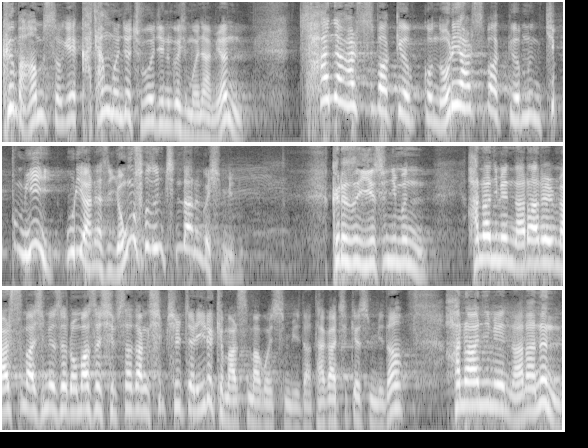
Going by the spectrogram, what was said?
그 마음 속에 가장 먼저 주어지는 것이 뭐냐면 찬양할 수밖에 없고 노래할 수밖에 없는 기쁨이 우리 안에서 용솟음 친다는 것입니다. 그래서 예수님은 하나님의 나라를 말씀하시면서 로마서 14장 17절에 이렇게 말씀하고 있습니다. 다 같이 읽겠습니다. 하나님의 나라는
